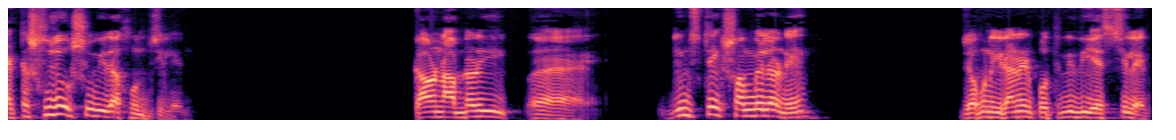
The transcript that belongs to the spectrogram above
একটা সুযোগ সুবিধা খুঁজছিলেন। কারণ আপনার এই বিমস্টেক সম্মেলনে যখন ইরানের প্রতিনিধি এসেছিলেন,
